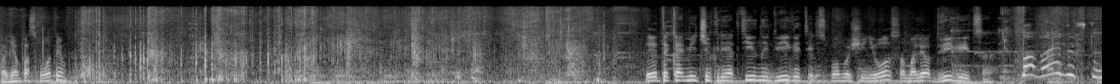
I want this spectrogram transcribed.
Пойдем посмотрим. Это комичек реактивный двигатель. С помощью него самолет двигается. Папа, это что?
